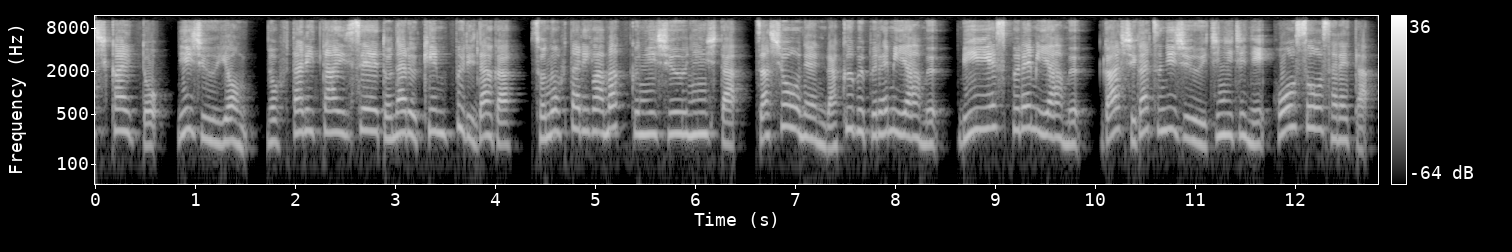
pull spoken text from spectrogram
橋海人、24の二人体制となる金プリだが、その二人がマックに就任したザ少年楽部プレミアム、BS プレミアムが4月21日に放送された。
